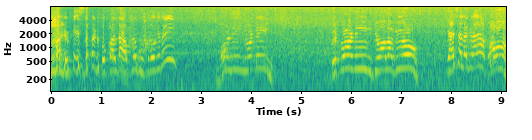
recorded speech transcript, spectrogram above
परमेश्वर गोपाल दा आप लोग उतरोगे नहीं? Morning morning good morning to all of you कैसा लग रहा है आपको?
